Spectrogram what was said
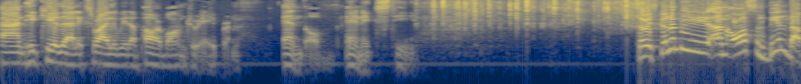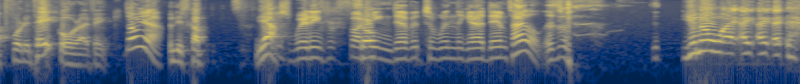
and he killed Alex Riley with a powerbomb to apron. End of NXT. So it's gonna be an awesome build-up for the takeover, I think. oh yeah, In this couple, yeah. just waiting for fucking Devitt to win the goddamn title. You know, I, I, I,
